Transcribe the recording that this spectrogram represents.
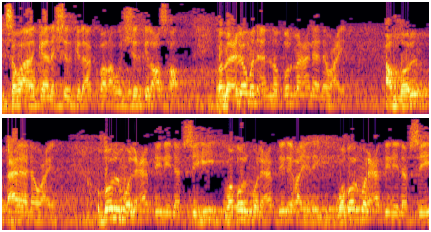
سواء كان الشرك الأكبر أو الشرك الأصغر. ومعلوم أن الظلم على نوعين الظلم على نوعين. ظلم العبد لنفسه وظلم العبد لغيره. وظلم العبد لنفسه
